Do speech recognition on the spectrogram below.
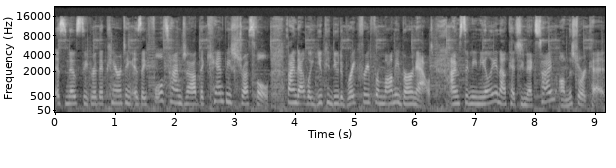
it's no secret that parenting is a full time job that can be stressful. Find out what you can do to break free from mommy burnout. I'm Sydney Neely, and I'll catch you next time on The Shortcut.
